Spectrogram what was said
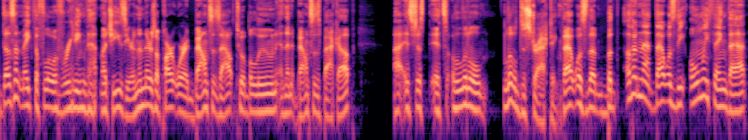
doesn't make the flow of reading that much easier. And then there's a part where it bounces out to a balloon and then it bounces back up. Uh, it's just, it's a little, little distracting. That was the, but other than that, that was the only thing that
